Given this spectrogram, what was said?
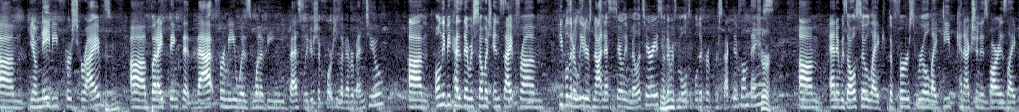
um, you know Navy prescribed, Mm-hmm. uh, but I think that that for me was one of the best leadership courses I've ever been to. Um, only because there was so much insight from people that are leaders, not necessarily military. So there was multiple different perspectives on things. Mm-hmm. Sure. Um, and it was also like the first real like deep connection as far as like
